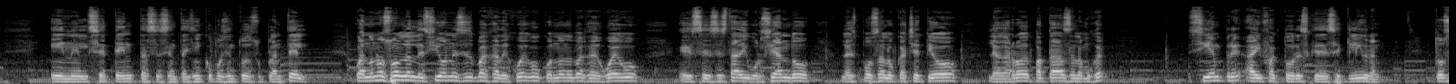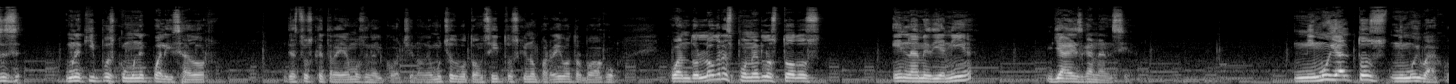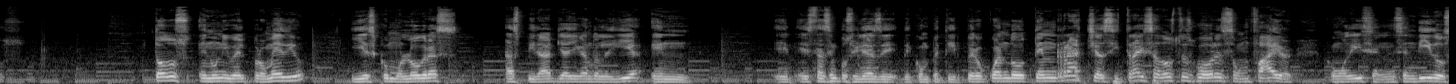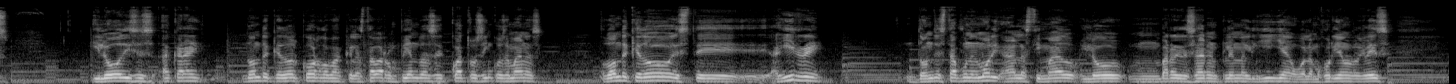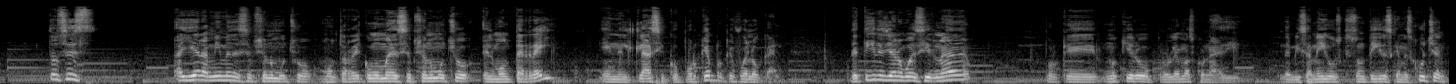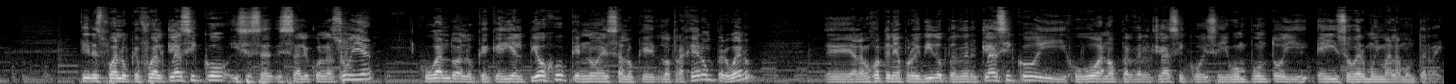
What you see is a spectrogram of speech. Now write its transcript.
en el 70-65% de su plantel. Cuando no son las lesiones es baja de juego, cuando no es baja de juego se está divorciando, la esposa lo cacheteó, le agarró de patadas a la mujer. Siempre hay factores que desequilibran. Entonces, un equipo es como un ecualizador de estos que traíamos en el coche, ¿no? De muchos botoncitos, que uno para arriba, otro para abajo. Cuando logras ponerlos todos en la medianía, ya es ganancia. Ni muy altos ni muy bajos. Todos en un nivel promedio y es como logras aspirar ya llegando a la guía en estás en posibilidades de, competir. Pero cuando te enrachas y traes a dos, tres jugadores on fire, como dicen, encendidos, y luego dices, ah, caray, ¿dónde quedó el Córdoba que la estaba rompiendo hace cuatro o cinco semanas? ¿O dónde quedó este eh, Aguirre? ¿Dónde está Funes Mori? Ah, lastimado, y luego mm, va a regresar en plena liguilla, o a lo mejor ya no regresa. Entonces, ayer a mí me decepcionó mucho Monterrey, como me decepcionó mucho el Monterrey en el clásico. ¿Por qué? Porque fue local. De Tigres ya no voy a decir nada porque no quiero problemas con nadie. De mis amigos que son Tigres que me escuchan. Tigres fue a lo que fue al clásico y se, salió con la suya, jugando a lo que quería el piojo, que no es a lo que lo trajeron, pero bueno, eh, a lo mejor tenía prohibido perder el clásico y jugó a no perder el clásico y se llevó un punto y, e hizo ver muy mal a Monterrey.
